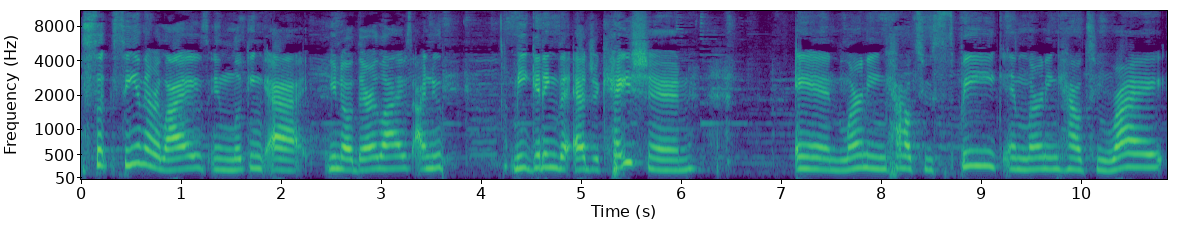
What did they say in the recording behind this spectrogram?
seeing their lives and looking at, you know, their lives, I knew me getting the education and learning how to speak and learning how to write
